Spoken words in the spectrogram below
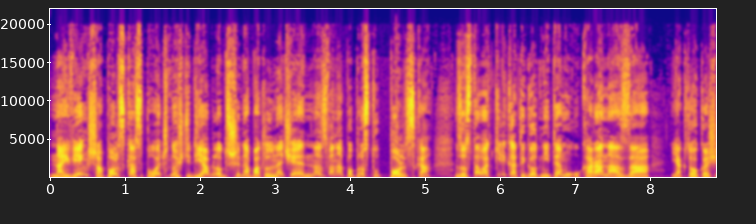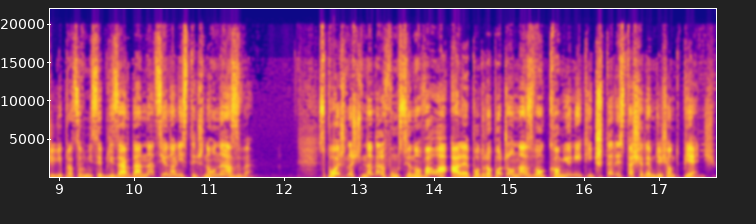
Największa polska społeczność Diablo 3 na Battle.necie, nazwana po prostu Polska, została kilka tygodni temu ukarana za, jak to określili pracownicy Blizzarda, nacjonalistyczną nazwę. Społeczność nadal funkcjonowała, ale pod roboczą nazwą Community 475.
